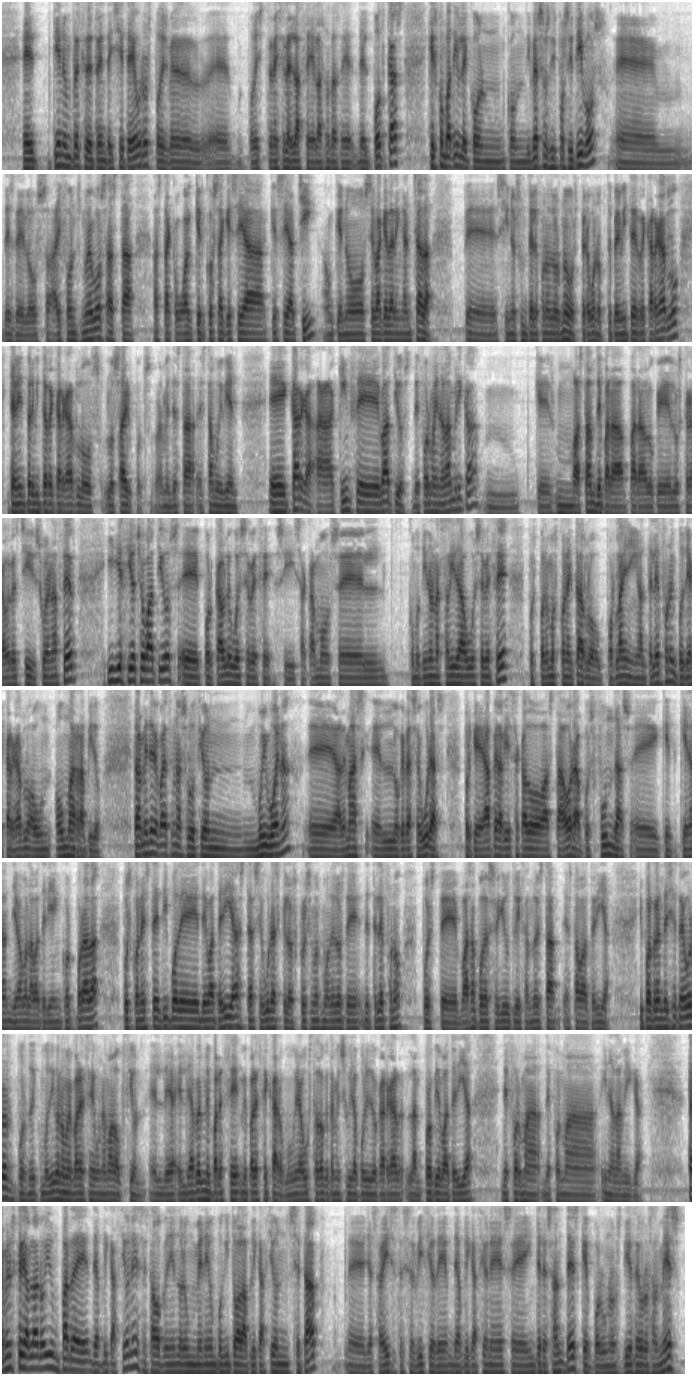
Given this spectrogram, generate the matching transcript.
tiene un precio de 37 euros, podéis ver, podéis tenéis el enlace en las notas del podcast, que es compatible con, con diversos dispositivos, eh, desde los iPhones nuevos hasta, hasta cualquier cosa que sea, que sea chi, aunque no se va a quedar enganchada, eh, si no es un teléfono de los nuevos, pero bueno, te permite recargarlo y también permite recargar los, los AirPods. Realmente está, está muy bien. Eh, carga a 15 vatios de forma inalámbrica, mm, que es bastante para, lo que los cargadores Qi suelen hacer, y 18 vatios eh, por cable USB-C. Si sacamos el, como tiene una salida USB-C, pues podemos conectarlo por Lightning al teléfono y podría cargarlo aún, aún más rápido. Realmente me parece una solución muy buena. además, lo que te aseguras, porque Apple había sacado hasta ahora pues fundas eh, que, eran, llevaban la batería incorporada, pues con este tipo de, baterías te aseguras que los próximos modelos de, teléfono, pues te vas a poder seguir utilizando esta, batería. Y por 37 euros, pues como digo, no me parece una mala opción. El de, el de Apple me parece, me parece caro. Me hubiera gustado que también se hubiera podido cargar la propia batería de forma, de inalámbrica. También os quería hablar hoy un par de, aplicaciones. He estado pidiéndole un meneo un poquito a la aplicación Setup. Eh, ya sabéis, este servicio de, aplicaciones eh, interesantes que por unos 10 euros al mes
